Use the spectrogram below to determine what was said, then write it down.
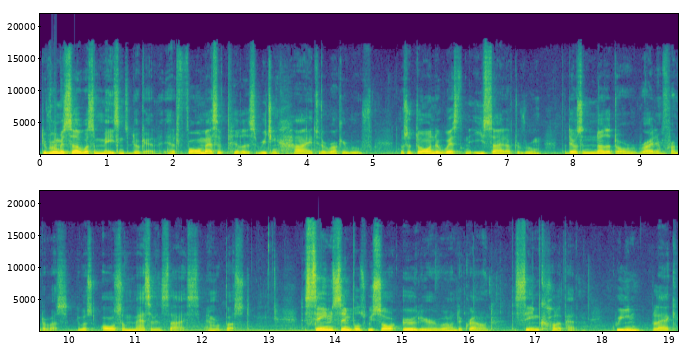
The room itself was amazing to look at. It had four massive pillars reaching high to the rocky roof. There was a door on the west and east side of the room, but there was another door right in front of us. It was also massive in size and robust. The same symbols we saw earlier were on the ground, the same color pattern green, black,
